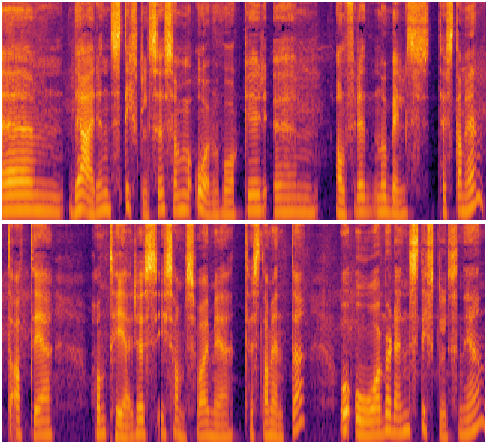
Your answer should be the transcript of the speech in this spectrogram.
um, det er en stiftelse som overvåker um, Alfred Nobels testament, at det håndteres i samsvar med testamentet. Og over den stiftelsen igjen,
